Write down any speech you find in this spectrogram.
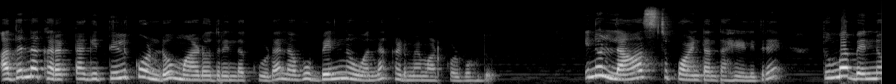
ಅದನ್ನು ಕರೆಕ್ಟಾಗಿ ತಿಳ್ಕೊಂಡು ಮಾಡೋದ್ರಿಂದ ಕೂಡ ನಾವು ಬೆನ್ನು ನೋವನ್ನು ಕಡಿಮೆ ಮಾಡ್ಕೊಳ್ಬಹುದು. ಇನ್ನು ಲಾಸ್ಟ್ ಪಾಯಿಂಟ್ ಅಂತ ಹೇಳಿದರೆ, ತುಂಬ ಬೆನ್ನು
